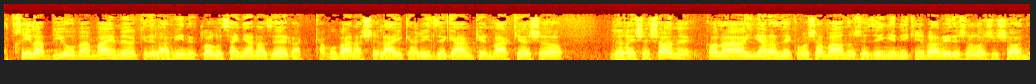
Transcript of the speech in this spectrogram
מתחיל הביאו במיימר כדי להבין את כלולוס העניין הזה, וכמובן השאלה העיקרית זה גם כן מה הקשר לראש השונה. כל העניין הזה, כמו שאמרנו, שזה עניין עיקרי בעבידה של ראש השונה.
